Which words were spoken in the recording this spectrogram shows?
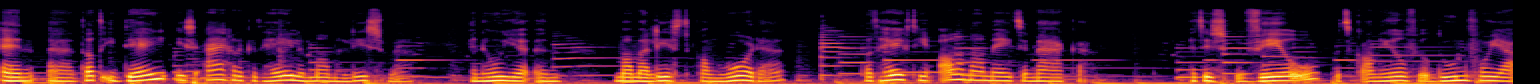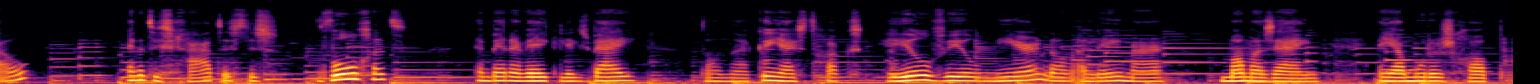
En uh, dat idee is eigenlijk het hele mammalisme. En hoe je een mammalist kan worden, dat heeft hier allemaal mee te maken. Het is veel, het kan heel veel doen voor jou. En het is gratis, dus volg het en ben er wekelijks bij. Dan uh, kun jij straks heel veel meer dan alleen maar mama zijn en jouw moederschap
